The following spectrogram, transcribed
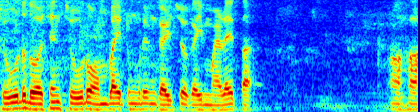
ചൂട് ദോശയും ചൂട് ഓംപ്ലേറ്റും കൂടി കഴിച്ചു നോക്കാം. ഈ മഴയത്ത. ആഹാ.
